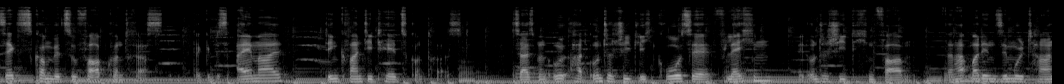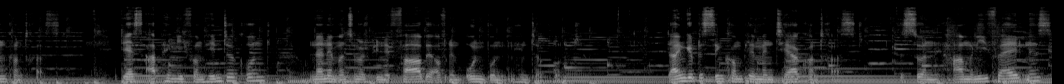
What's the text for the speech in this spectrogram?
Als sechstes kommen wir zu Farbkontrasten. Da gibt es einmal den Quantitätskontrast. Das heißt, man hat unterschiedlich große Flächen mit unterschiedlichen Farben. Dann hat man den Simultankontrast. Der ist abhängig vom Hintergrund und dann nimmt man zum Beispiel eine Farbe auf einem unbunten Hintergrund. Dann gibt es den Komplementärkontrast. Das ist so ein Harmonieverhältnis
